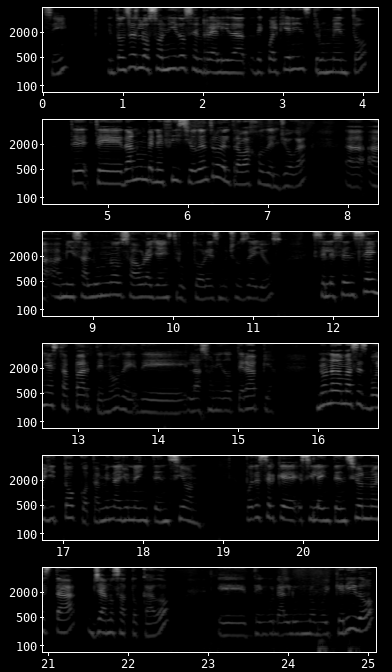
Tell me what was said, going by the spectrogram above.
¿sí? Entonces los sonidos en realidad de cualquier instrumento te, te dan un beneficio dentro del trabajo del yoga. A, a, mis alumnos, ahora ya instructores, muchos de ellos, se les enseña esta parte, ¿no? De, de la sonidoterapia. No nada más es voy y toco, también hay una intención. Puede ser que si la intención no está, ya nos ha tocado. Eh, tengo un alumno muy querido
